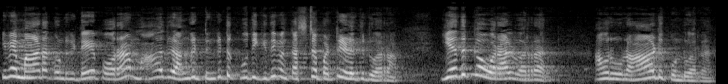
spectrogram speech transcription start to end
இவன் மாடை கொண்டுகிட்டே போறான். மாடு அங்கிட்டு இங்கிட்டு குதிக்குது. இவன் கஷ்டப்பட்டு எடுத்துட்டு வர்றான். எதுக்க ஒரு ஆள் வர்றார். அவர் ஒரு ஆடு கொண்டு வர்றார்.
